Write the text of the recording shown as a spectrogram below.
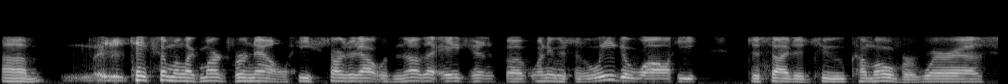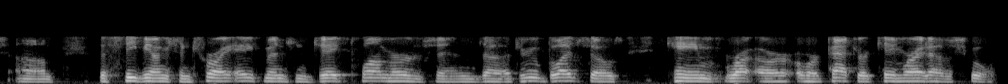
Um, take someone like Mark Brunell. He started out with another agent, but when he was in the league a while, he decided to come over. Whereas um, the Steve Youngs and Troy Aikmans and Jake Plummers and uh, Drew Bledsoes came, or, or Patrick came right out of school.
